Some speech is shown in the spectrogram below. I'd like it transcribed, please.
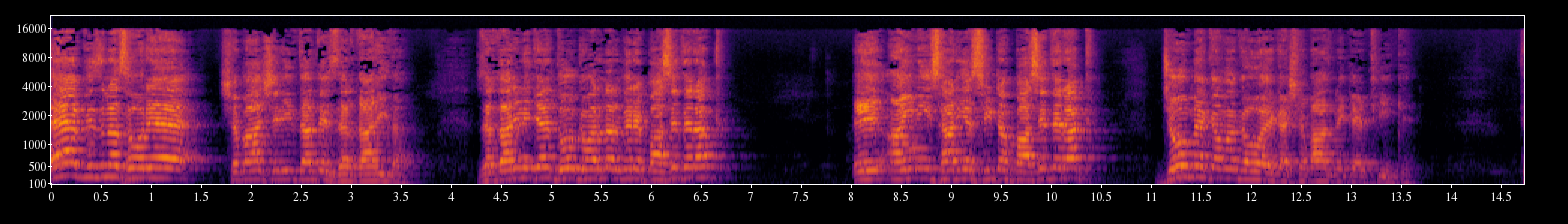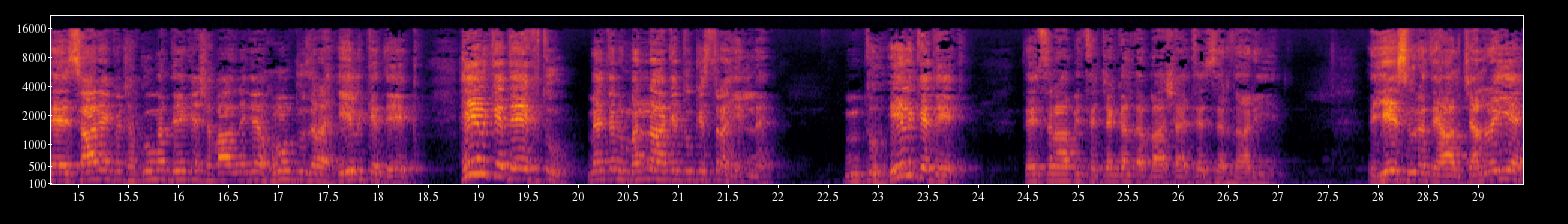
ਇਹ ਬਿਜ਼ਨਸ ਹੋ ਰਿਹਾ ਹੈ ਸ਼ਬਾਜ਼ ਸ਼ਰੀਫ ਦਾ ਤੇ ਜ਼ਰਦਾਰੀ ਦਾ। ਜ਼ਰਦਾਰੀ ਨੇ ਕਿਹਾ, ਦੋ ਗਵਰਨਰ ਮੇਰੇ ਪਾਸੇ ਤੇ ਰੱਖ, ਇਹ ਆਈਨੀ ਸਾਰੀਆਂ ਸੀਟਾਂ ਪਾਸੇ ਤੇ ਰੱਖ। ਜੋ ਮੈਂ ਕਹਾਂਗਾ ਹੋਏਗਾ ਸ਼ਬਾਜ਼ ਨੇ ਕਿਹਾ ਠੀਕ ਹੈ ਤੇ ਸਾਰੇ ਕੁਝ ਹਕੂਮਤ ਦੇ ਕੇ ਸ਼ਬਾਜ਼ ਨੇ ਕਿਹਾ ਹੁਣ ਤੂੰ ਜ਼ਰਾ ਹਿਲ ਕੇ ਦੇਖ ਹਿਲ ਕੇ ਦੇਖ ਤੂੰ ਮੈਂ ਤੈਨੂੰ ਮੰਨਣਾ ਕਿ ਤੂੰ ਕਿਸ ਤਰ੍ਹਾਂ ਹਿਲਣਾ ਤੂੰ ਹਿਲ ਕੇ ਦੇਖ ਤੇ ਇਸ ਤਰ੍ਹਾਂ ਇੱਥੇ ਜੰਗਲ ਦਾ ਬਾਦਸ਼ਾਹ ਇੱਥੇ ਜ਼ਰਦਾਰੀ ਹੈ तो ये सूरत हाल चल रही है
